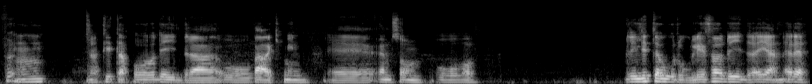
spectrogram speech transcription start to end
För... Mm. Jag tittar på Didra och Varkmin eh, ömsom och blir lite orolig för Didra igen. Är det?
